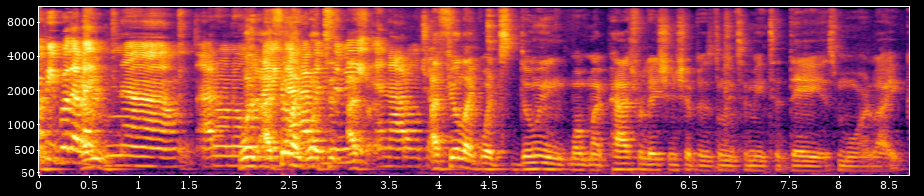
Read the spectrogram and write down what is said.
are people that are like, every- nah, I don't know. I like feel that like happened to me, I and I don't trust. I feel like what's doing what my past relationship is doing to me today is more like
